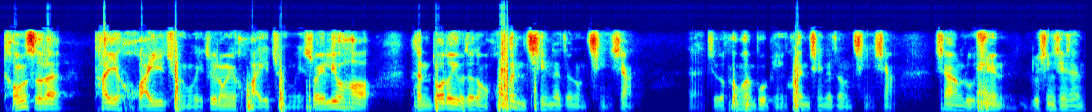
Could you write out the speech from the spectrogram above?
同时呢，他也怀疑权威，最容易怀疑权威，所以六号很多都有这种混清的这种倾向，呃，就是愤愤不平、混清的这种倾向。像鲁迅，鲁迅先生，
